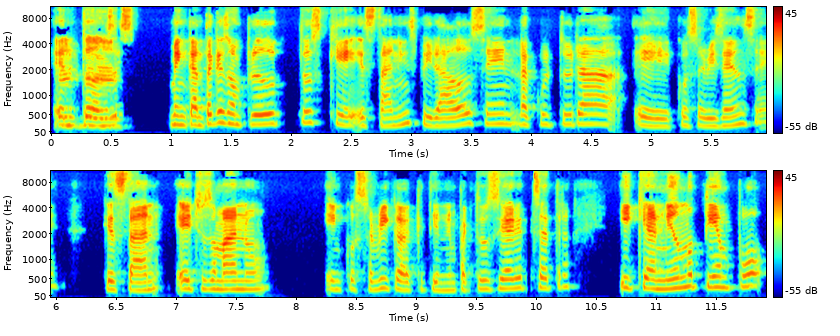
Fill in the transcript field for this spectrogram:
Entonces, me encanta que son productos que están inspirados en la cultura eh, costarricense, que están hechos a mano en Costa Rica, que tienen impacto social, etcétera, y que al mismo tiempo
